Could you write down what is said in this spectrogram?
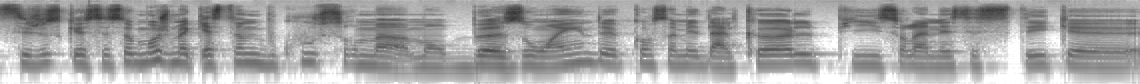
c'est juste que c'est ça. Moi, je me questionne beaucoup sur ma- mon besoin de consommer de l'alcool puis sur la nécessité que,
